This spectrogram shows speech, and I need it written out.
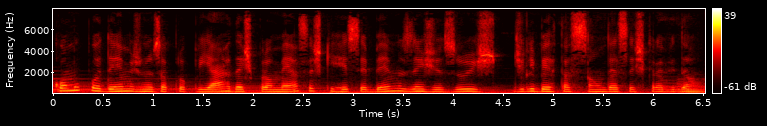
Como podemos nos apropriar das promessas que recebemos em Jesus de libertação dessa escravidão?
